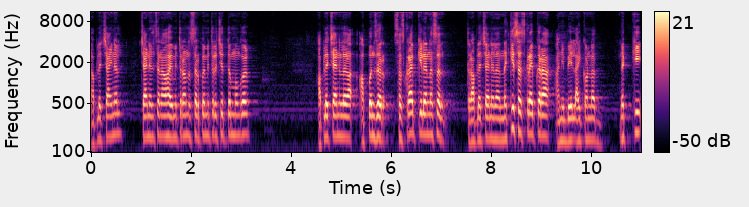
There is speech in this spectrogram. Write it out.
आपलं चॅनल चॅनलचं नाव आहे मित्रांनो सर्पमित्र चेतन मंगळ. आपल्या चॅनलला आपण जर सबस्क्राईब केलं नसेल तर आपल्या चॅनलला नक्की सबस्क्राईब करा आणि बेल आयकॉनला नक्की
